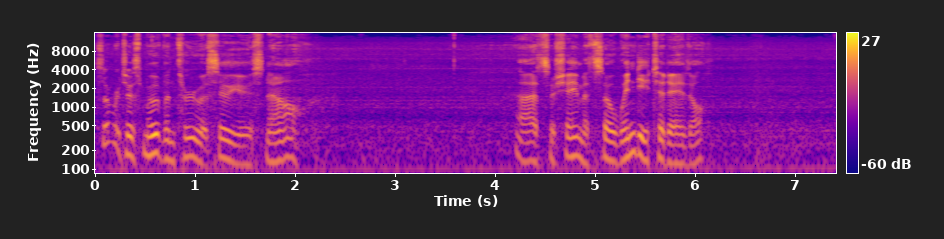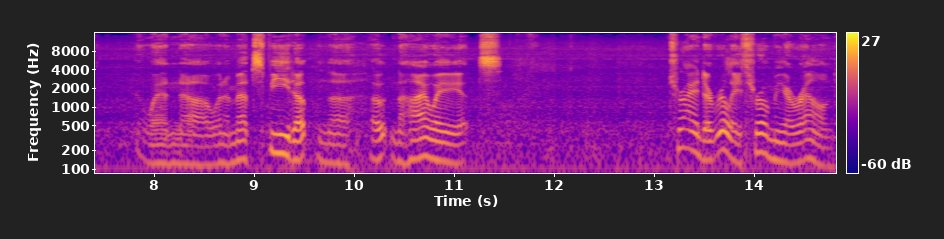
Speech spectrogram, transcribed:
So we're just moving through Osoyoos now. Uh, it's a shame it's so windy today though. When uh, when I'm at speed up in the out in the highway, it's trying to really throw me around.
